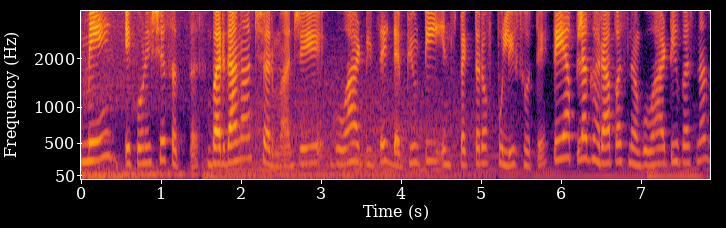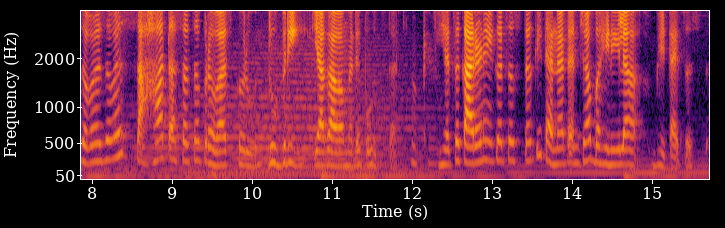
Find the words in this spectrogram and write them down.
मे एकोणीसशे सत्तर बरदानाथ शर्मा जे गुवाहाटीचे डेप्युटी इन्स्पेक्टर ऑफ पोलीस होते ते आपल्या घरापासून गुवाहाटीपासून जवळजवळ सहा तासाचा प्रवास करून धुबरी या गावामध्ये पोहोचतात. ओके ह्याचं कारण एकच असतं की त्यांना त्यांच्या बहिणीला भेटायचं असतं.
